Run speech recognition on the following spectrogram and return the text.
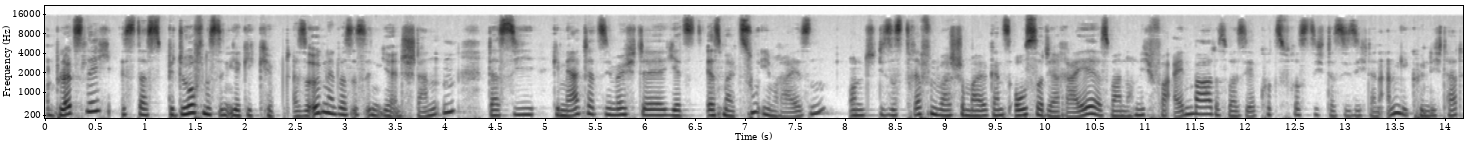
Und plötzlich ist das Bedürfnis in ihr gekippt. Also irgendetwas ist in ihr entstanden, dass sie gemerkt hat, sie möchte jetzt erstmal zu ihm reisen. Und dieses Treffen war schon mal ganz außer der Reihe. Es war noch nicht vereinbar. Das war sehr kurzfristig, dass sie sich dann angekündigt hat.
